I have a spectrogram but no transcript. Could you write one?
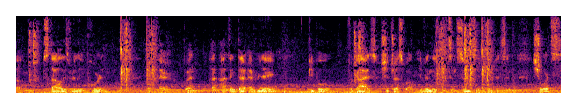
um, um, style is really important over there. But I, I think that every day people, for guys, should dress well, even if it's in suits, even if it's in shorts.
